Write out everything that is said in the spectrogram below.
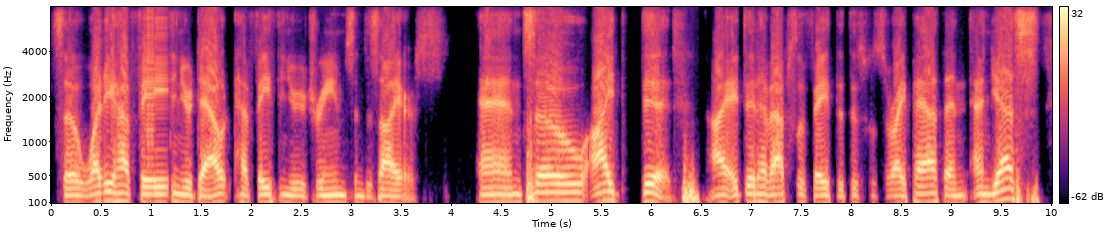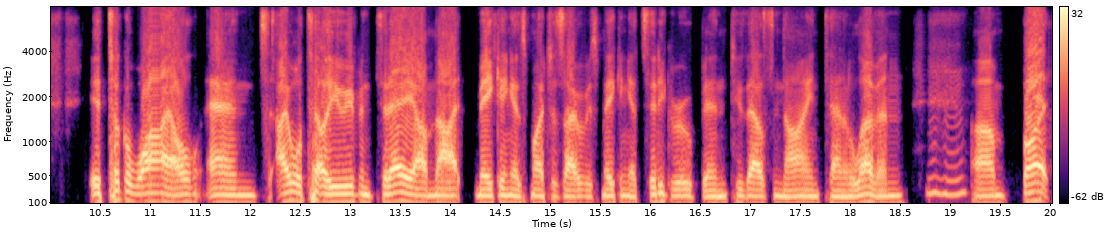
So, why do you have faith in your doubt? Have faith in your dreams and desires. And so I did. I did have absolute faith that this was the right path. And and yes, it took a while. And I will tell you, even today, I'm not making as much as I was making at Citigroup in 2009, 10, 11. Mm-hmm. Um, but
